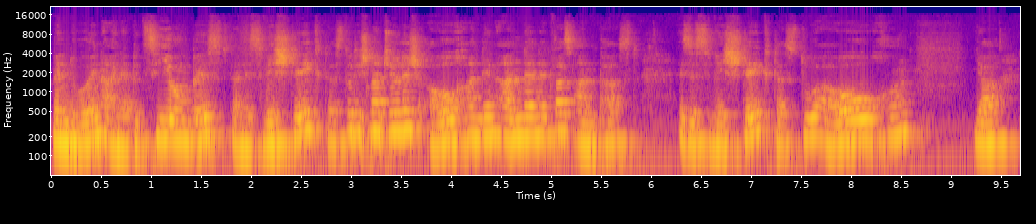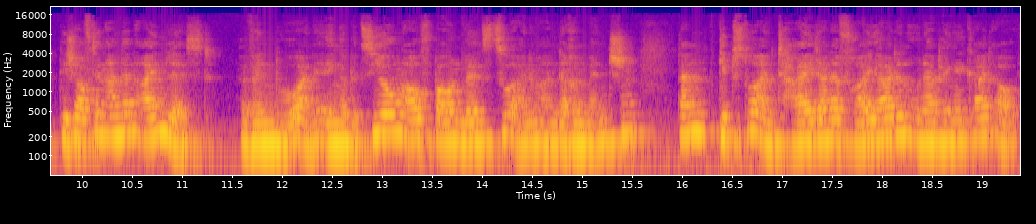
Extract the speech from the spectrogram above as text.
Wenn du in einer Beziehung bist, dann ist wichtig, dass du dich natürlich auch an den anderen etwas anpasst. Es ist wichtig, dass du auch ja, dich auf den anderen einlässt. Wenn du eine enge Beziehung aufbauen willst zu einem anderen Menschen, dann gibst du einen Teil deiner Freiheit und Unabhängigkeit auf.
